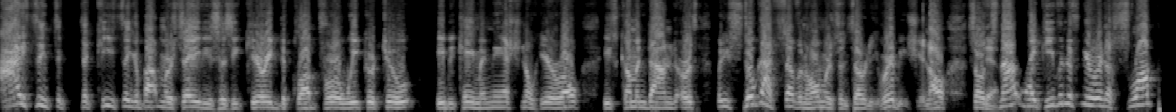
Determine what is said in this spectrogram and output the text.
I think the, the key thing about Mercedes is he carried the club for a week or two. He became a national hero. He's coming down to earth, but he's still got seven homers and 30 ribbies, you know? So it's yeah. not like even if you're in a slump,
